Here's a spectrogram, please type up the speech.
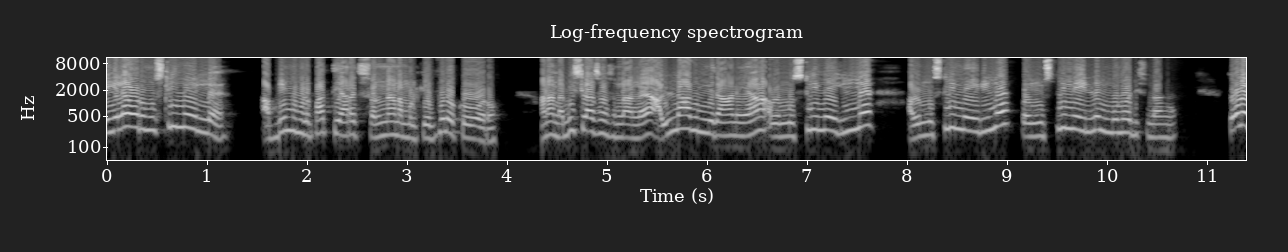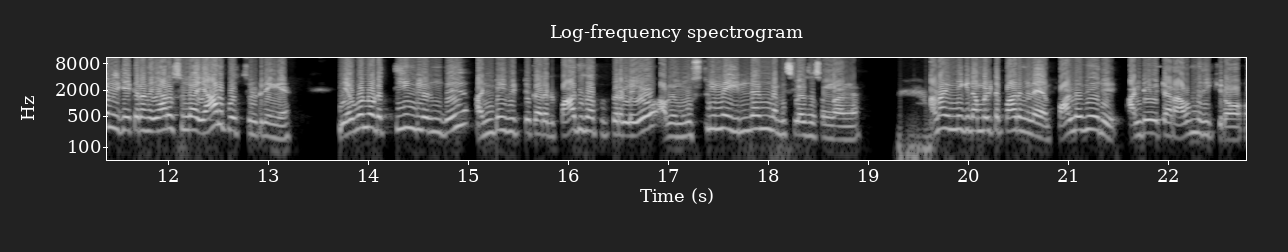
நீங்களாம் ஒரு முஸ்லீமே இல்லை அப்படின்னு நம்மளை பார்த்து யாராச்சும் சொன்னா நம்மளுக்கு எவ்வளவு கோவம் வரும்? ஆனா நபிஸ்லாசம் சொன்னாங்க அல்லாவின் மீது ஆணையா அவன் முஸ்லீமே இல்லை அவன் முஸ்லீமே இல்லை அவன் முஸ்லீமே இல்லைன்னு முன்னாடி சொன்னாங்க. தோழர்கள் கேட்கறாங்க யாரும் சொல்ல யாரை போச்சு சொல்றீங்க? எவனோட தீங்குல இருந்து அண்டை வீட்டுக்காரர் பாதுகாப்பு பெறலையோ அவன் முஸ்லீமே இல்லைன்னு நபிஸ்லாசம் சொன்னாங்க. ஆனா இன்னைக்கு நம்மள்ட்ட பாருங்களேன் பல பேர் அண்டை வீட்டாரை அவமதிக்கிறோம்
